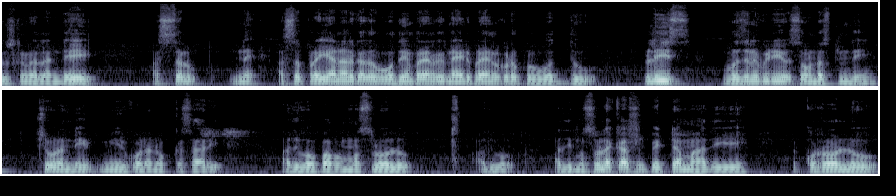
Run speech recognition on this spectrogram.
చూసుకుని వెళ్ళండి. అస్సలు నే- అసలు ప్రయాణాలు కదా ఉదయం ప్రయాణాలు నైట్ ప్రయాణాలు కూడా ఇప్పుడు వద్దు. ప్లీజ్ ఒరిజినల్ వీడియో సౌండ్ వస్తుంది. చూడండి మీరు కూడా ఒక్కసారి. అదిగో పాపం ముసలోళ్ళు. అదిగో అది ముసలోళ్ళు ఎక్కాల్సిన పెట్టమ్మా అది. కుర్రోళ్ళు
